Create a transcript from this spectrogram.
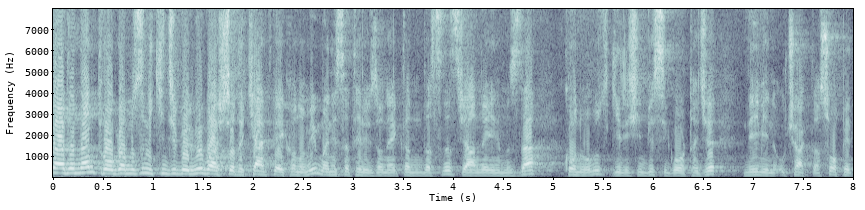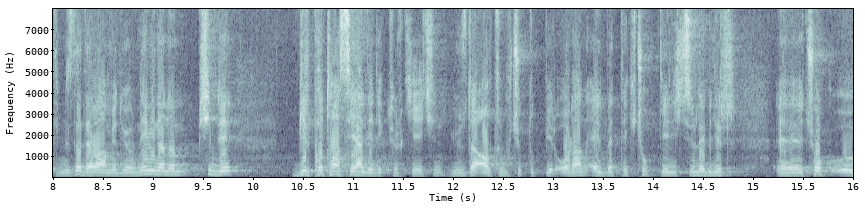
ardından programımızın ikinci bölümü başladı. Kent ve Ekonomi Manisa Televizyon ekranındasınız. Canlı yayınımızda konuğumuz girişimci sigortacı Nevin Uçak'la sohbetimizde devam ediyor. Nevin Hanım şimdi bir potansiyel dedik Türkiye için. %6,5'luk bir oran elbette ki çok geliştirilebilir, e, çok e,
